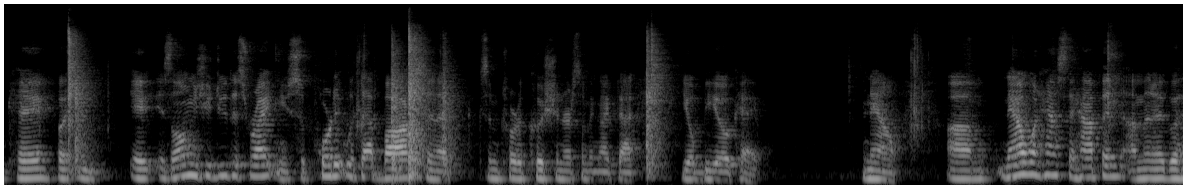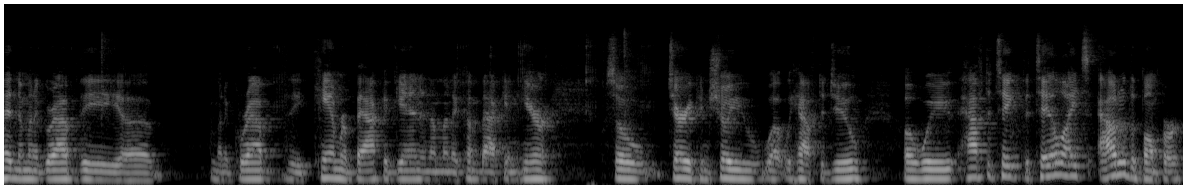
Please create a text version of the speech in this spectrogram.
Okay, but you, it, as long as you do this right and you support it with that box and a, some sort of cushion or something like that, you'll be okay. Now, um, now what has to happen? I'm gonna go ahead and I'm gonna grab the uh, I'm gonna grab the camera back again, and I'm gonna come back in here so Terry can show you what we have to do. But we have to take the taillights out of the bumper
